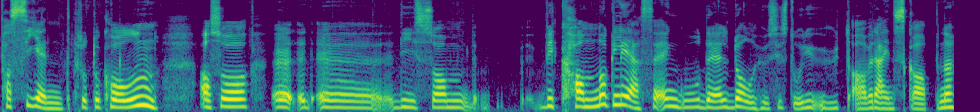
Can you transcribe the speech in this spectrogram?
pasientprotokollen. Altså de som Vi kan nok lese en god del Dollhus-historie ut av regnskapene.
